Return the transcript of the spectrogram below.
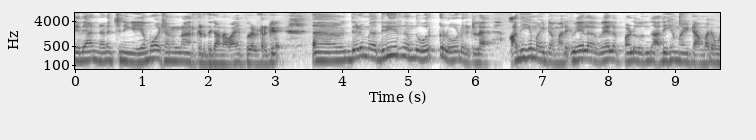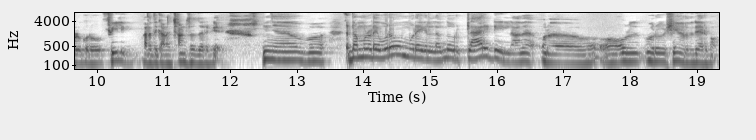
எதையான்னு நினச்சி நீங்கள் எமோஷனலாக இருக்கிறதுக்கான வாய்ப்புகள் இருக்குது திடீர்னு திடீர்னு வந்து ஒர்க்கு லோடு இருக்குல்ல அதிகமாயிட்ட மாதிரி வேலை வேலை பளு வந்து அதிகமாயிட்ட மாதிரி உங்களுக்கு ஒரு ஃபீலிங் வரதுக்கான சான்சஸ் இருக்குது நம்மளுடைய உறவு முறைகளில் வந்து ஒரு கிளாரிட்டி இல்லாத ஒரு ஒரு ஒரு விஷயம் இருந்துகிட்டே இருக்கும்.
